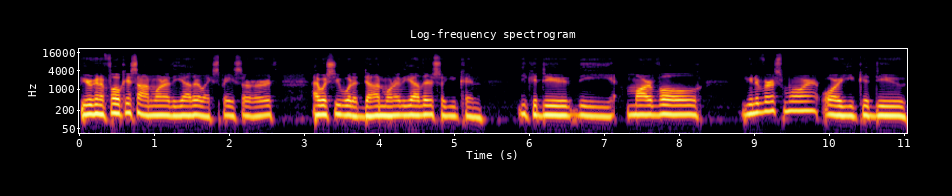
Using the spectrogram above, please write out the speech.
if you're going to focus on one or the other like space or earth i wish you would have done one or the other so you can you could do the marvel universe more or you could do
